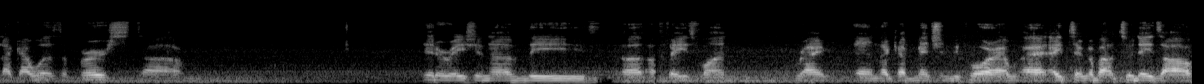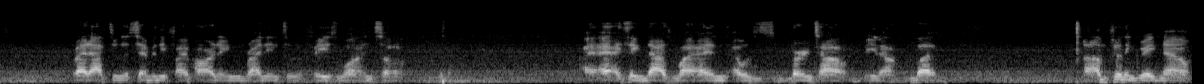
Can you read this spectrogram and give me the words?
like I was the first um, iteration of the uh, of phase one, right? And like I've mentioned before, I, I, took about two days off right after the 75 Harding, right into the phase one. So I, I think that's why I, I was burnt out, you know. But I'm feeling great now.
